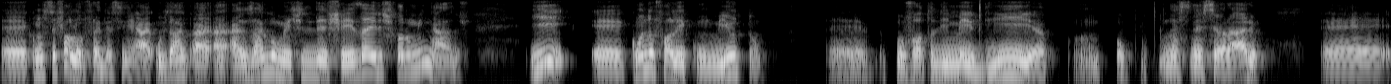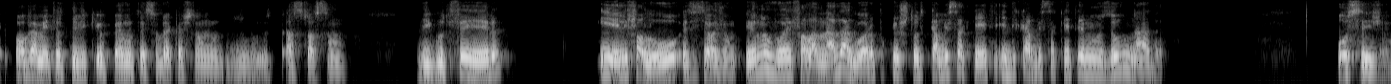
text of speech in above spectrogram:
é, como você falou, Fred, assim, a, os, a, os, argumentos de defesa eles foram minados. E é, quando eu falei com o Milton, é, por volta de meio-dia, um pouco nesse, nesse horário, é, obviamente eu tive eu perguntei sobre a questão da situação de Guto Ferreira e ele falou, eu disse assim, ó, João, eu não vou falar nada agora porque eu estou de cabeça quente e de cabeça quente eu não resolvo nada. Ou seja,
